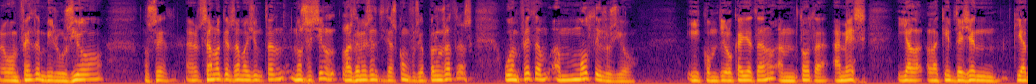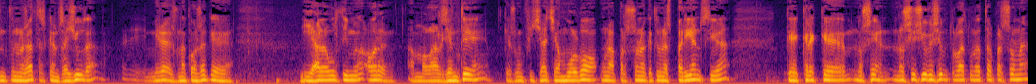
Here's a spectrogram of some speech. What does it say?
Ho hem fet amb il·lusió, no sé, em sembla que ens hem ajuntat, no sé si les demés entitats com funciona, però nosaltres ho hem fet amb, amb molta il·lusió. I com diu el Cayetano, amb tota. A més, hi ha l'equip de gent que hi ha nosaltres que ens ajuda. Mira, és una cosa que... I ara, l'última hora, amb l'Argenter, que és un fitxatge molt bo, una persona que té una experiència, que crec que, no sé, no sé si haguéssim trobat una altra persona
